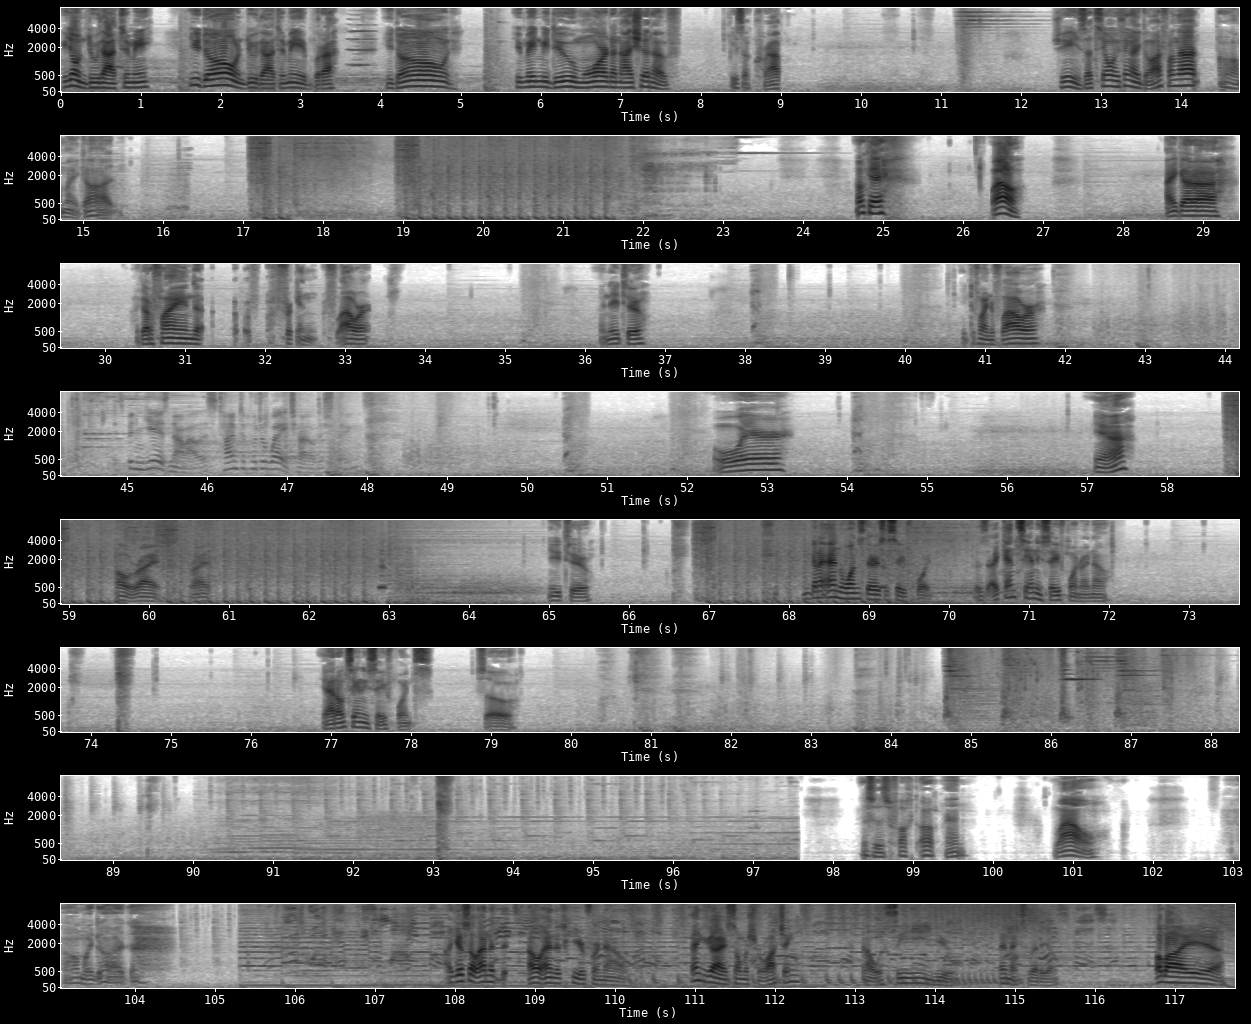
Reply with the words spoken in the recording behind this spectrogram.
You don't do that to me. You don't do that to me, bruh. You don't. You made me do more than I should have. Piece of crap. Jeez, that's the only thing I got from that? Oh my god. Okay. Well. I gotta... I gotta find a freaking flower. I need to. Need to find a flower. It's been years now, Alice. Time to put away childish things. Where? Yeah? Oh, right, right. You too. I'm gonna end once there's a save point. Because I can't see any save point right now. Yeah, I don't see any save points. So... This is fucked up, man. Wow. Oh my god. I guess I'll end it I'll end it here for now. Thank you guys so much for watching and I will see you in the next video. Bye bye.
